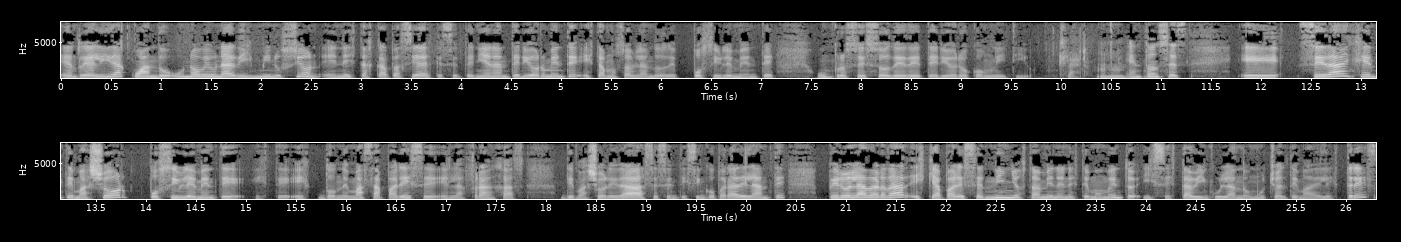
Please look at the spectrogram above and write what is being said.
en realidad cuando uno ve una disminución en estas capacidades que se tenían anteriormente, estamos hablando de posiblemente un proceso de deterioro cognitivo. Claro. Entonces, eh, se da en gente mayor, posiblemente este, es donde más aparece en las franjas de mayor edad, 65 para adelante, pero la verdad es que aparecen niños también en este momento y se está vinculando mucho al tema del estrés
